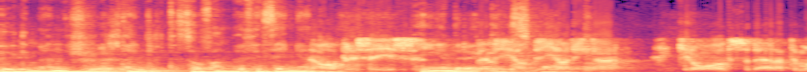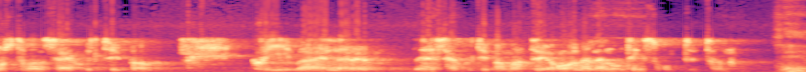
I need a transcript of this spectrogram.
byggmänniskor helt enkelt i så fall. Det finns ingen... Ja, precis. Ingen direkt Men vi har, vi har inga krav sådär att det måste vara en särskild typ av skiva eller en särskild typ av material jag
